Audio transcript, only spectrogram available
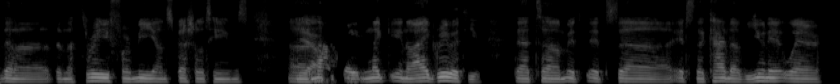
than a than a three for me on special teams. Uh, yeah. Not great. And like you know, I agree with you that um, it, it's uh, it's the kind of unit where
